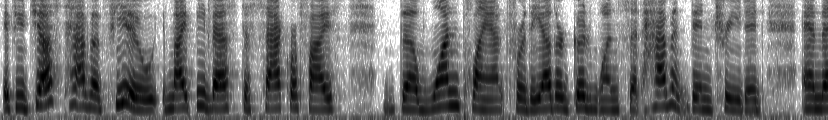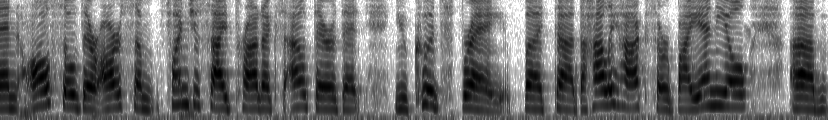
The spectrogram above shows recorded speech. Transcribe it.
If you just have a few, it might be best to sacrifice the one plant for the other good ones that haven't been treated. And then also there are some fungicide products out there that you could spray, but uh, the hollyhocks are biennial. Um,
